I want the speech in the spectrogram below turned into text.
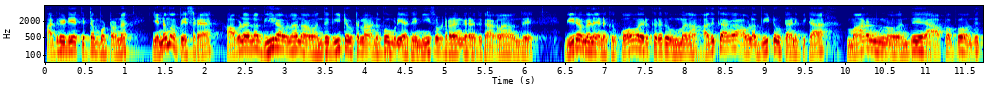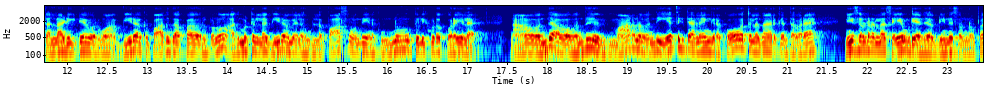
அதிரடியாக திட்டம் போட்டோன்னே என்னம்மா பேசுகிற அவளெல்லாம் வீராவெல்லாம் நான் வந்து வீட்டை விட்டுலாம் அனுப்ப முடியாது நீ சொல்கிறேங்கிறதுக்காகலாம் வந்து வீரா மேலே எனக்கு கோவம் இருக்கிறது உண்மைதான். அதுக்காக அவளை வீட்டை விட்டு அனுப்பிட்டா மாறன் வந்து அப்பப்போ வந்து தள்ளாடிக்கிட்டே வருவான். வீராவுக்கு பாதுகாப்பாக இருக்கணும். அது மட்டும் இல்லை வீரா மேலே உள்ள பாசம் வந்து எனக்கு இன்னமும் துளி கூட குறையலை. நான் வந்து அவள் வந்து மாறனை வந்து ஏற்றுக்கிட்டாலேங்கிற கோவத்தில் தான் இருக்கேன் தவிர நீ சொல்கிறெல்லாம் செய்ய முடியாது அப்படின்னு சொன்னப்போ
